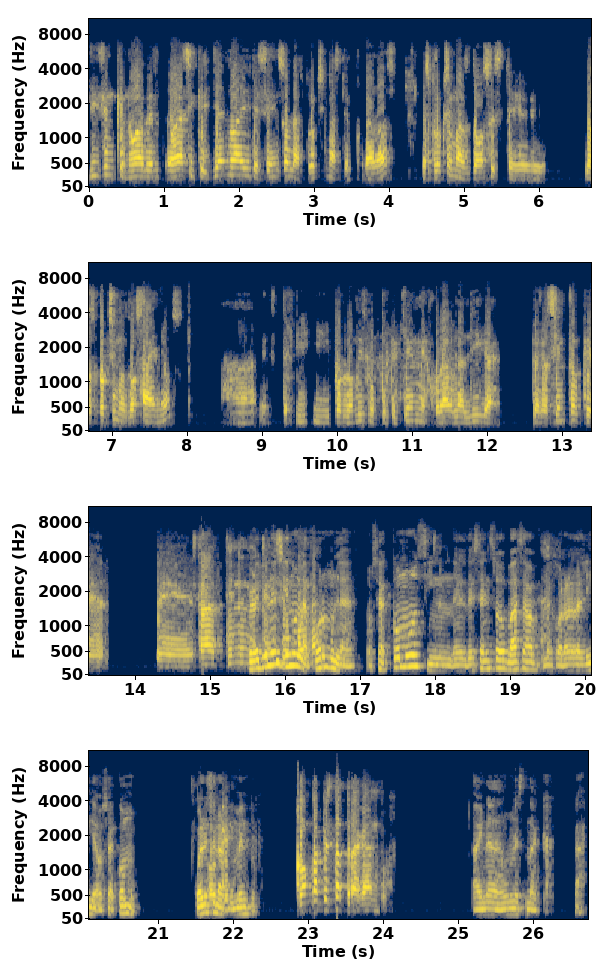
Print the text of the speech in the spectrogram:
dicen que no va a haber, ahora sí que ya no hay descenso las próximas temporadas, las próximas dos, este, los próximos dos años, ah, este, y, y por lo mismo, porque quieren mejorar la liga, pero siento que eh, está, tienen Pero yo no entiendo la fórmula. O sea, ¿cómo sin el descenso vas a mejorar la liga? O sea, ¿cómo? ¿Cuál es el argumento? Compa, ¿qué está tragando? Hay nada, un snack. Ah,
